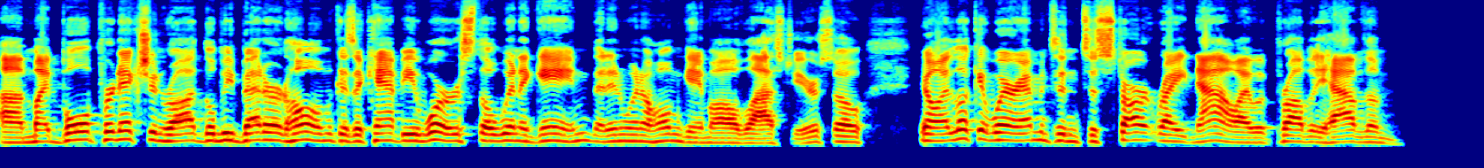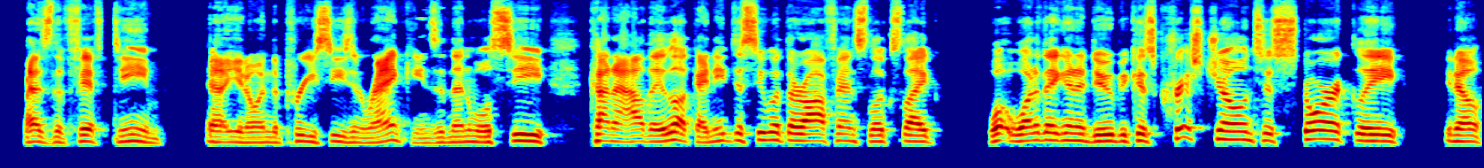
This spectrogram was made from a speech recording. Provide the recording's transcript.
Uh, my bold prediction, Rod, they'll be better at home because it can't be worse. They'll win a game. They didn't win a home game all of last year. So, you know, I look at where Edmonton to start right now. I would probably have them as the fifth team uh, you know, in the preseason rankings, and then we'll see kind of how they look. I need to see what their offense looks like. What what are they going to do? Because Chris Jones historically, you know,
